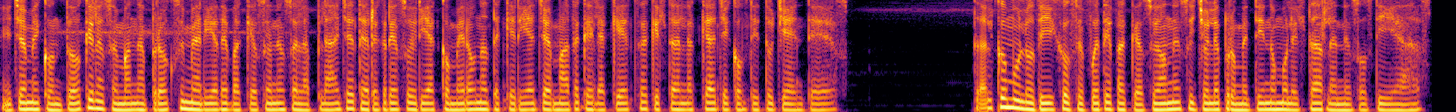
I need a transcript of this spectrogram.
Ella me contó que la semana próxima iría de vacaciones a la playa y de regreso iría a comer a una taquería llamada Quetza que está en la calle Constituyentes. Tal como lo dijo, se fue de vacaciones y yo le prometí no molestarla en esos días.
